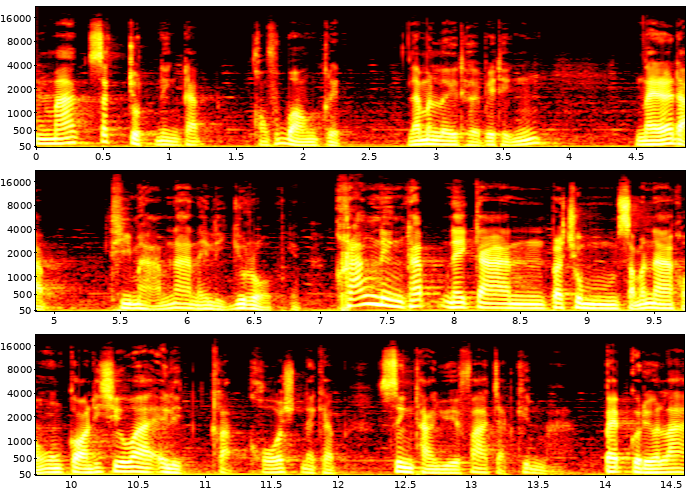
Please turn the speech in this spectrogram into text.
นด์มาร์คสักจุดหนึ่งครับ ของฟุตบอลอังกฤษ และมันเลยเถิดไปถึงในระดับทีมหาอำนาจในลีกยุโรปครับครั้งหนึ่งครับในการประชุมสัมมนาขององค์กรที่ชื่อว่า Elite Club Coach นะครับซึ่งทางยูเอฟ่าจัดขึ้นมา เป๊ปโกเดล่า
